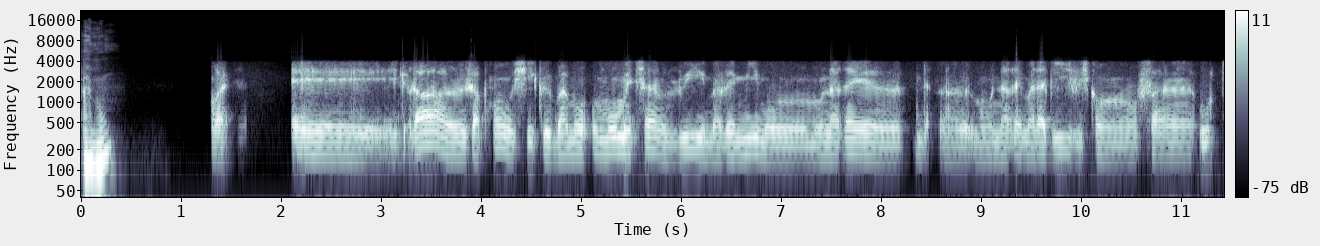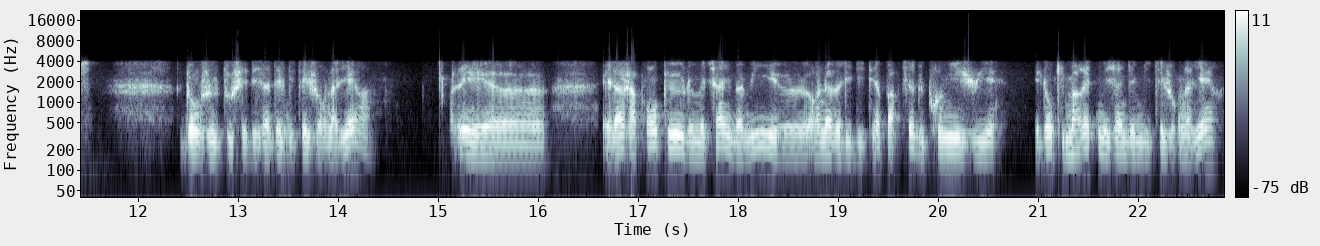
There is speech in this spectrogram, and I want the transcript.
Ah bon? Ouais. Et, là, euh, j'apprends aussi que bah, mon, médecin, lui, m'avait mis mon, mon arrêt, euh, euh, mon arrêt maladie jusqu'en fin août. Donc, je touchais des indemnités journalières. Et, là, j'apprends que le médecin, il m'a mis en invalidité à partir du 1er juillet. Et donc, il m'arrête mes indemnités journalières.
